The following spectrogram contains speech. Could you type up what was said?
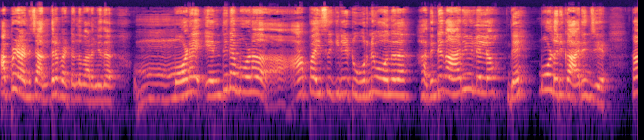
അപ്പോഴാണ് ചന്ദ്ര പെട്ടെന്ന് പറഞ്ഞത് മോളെ എന്തിനാ മോൾ ആ പൈസക്ക് ഇനി ടൂറിന് പോകുന്നത്? അതിന്റെ കാര്യമില്ലല്ലോ. ദേ മോൾ ഒരു കാര്യം ചെയ്യേ. ആ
